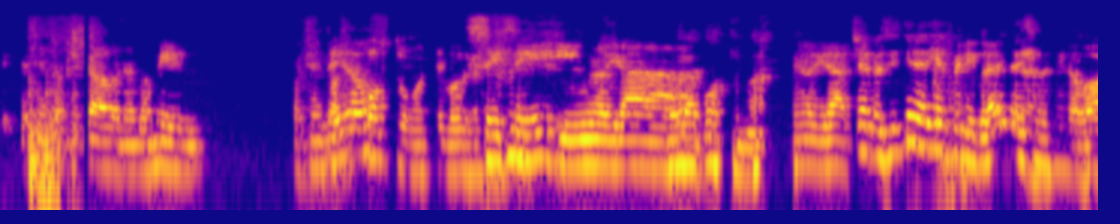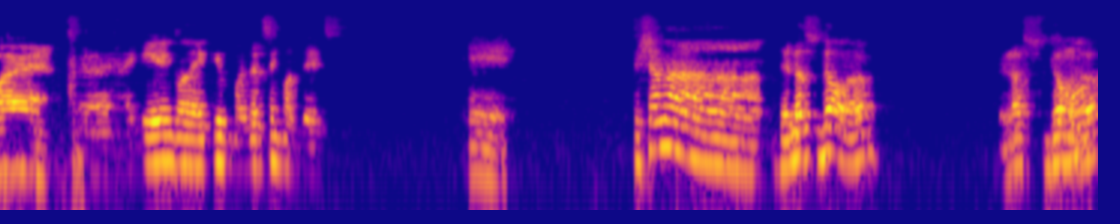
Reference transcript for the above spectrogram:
esté siendo aplicado en el 2082. Póstumo este podcast. Sí, sí, y uno dirá, Obra póstuma. uno dirá, che, pero si tiene 10 películas, que no, bueno, eh, hay que, ir en- hay que meterse en contexto. Eh, se llama The Lost Daughter, The Lost Daughter,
